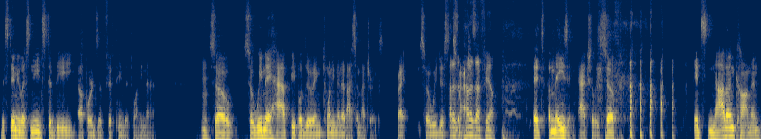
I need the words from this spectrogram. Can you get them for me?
the stimulus needs to be upwards of 15 to 20 minutes mm. so so we may have people doing 20 minute isometrics right so we just how does, how does that feel it's amazing actually so it's not uncommon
